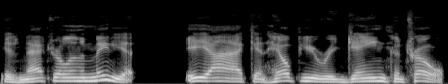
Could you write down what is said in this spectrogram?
is natural and immediate, EI can help you regain control.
